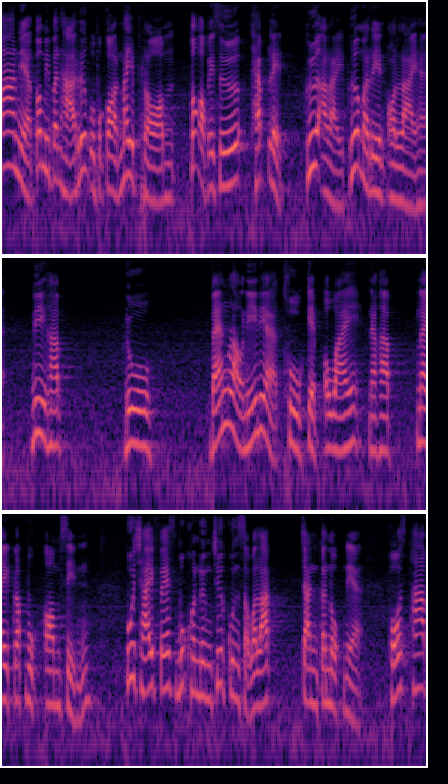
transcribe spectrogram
บ้านเนี่ยก็มีปัญหาเรื่องอุปกรณ์ไม่พร้อม ต้องออกไปซื้อแท็บเล็ตเพื่ออะไรเพื่อมาเรียนออนไลน์ฮะนี่ครับดูแบงค์เหล่านี้เนี่ยถูกเก็บเอาไว้นะครับในกระปุกออมสิน ผู้ใช้ Facebook คนหนึ่งชื่อคุณสวรักษ์จันกนกเนี่ยโพสต์ภาพ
